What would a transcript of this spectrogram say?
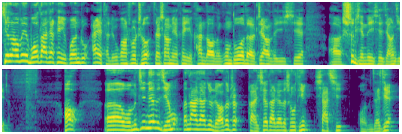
新浪微博，大家可以关注艾特刘刚说车，在上面可以看到呢更多的这样的一些呃视频的一些讲解。好，呃，我们今天的节目跟大家就聊到这儿，感谢大家的收听，下期我们再见。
